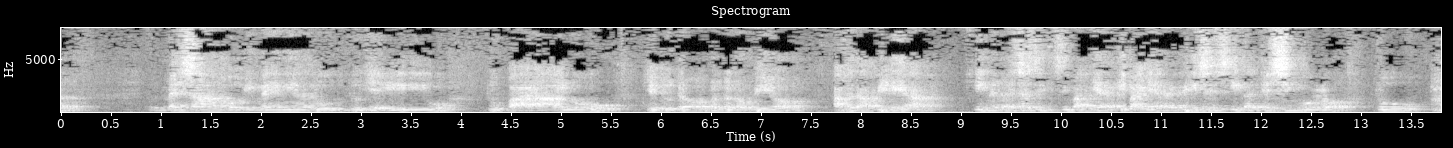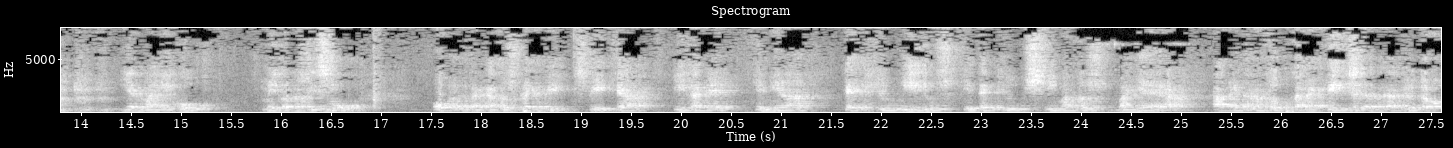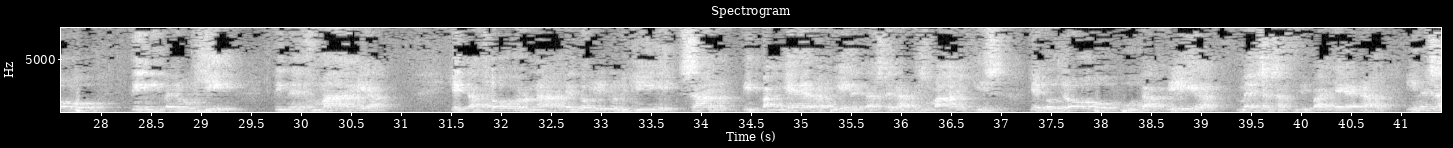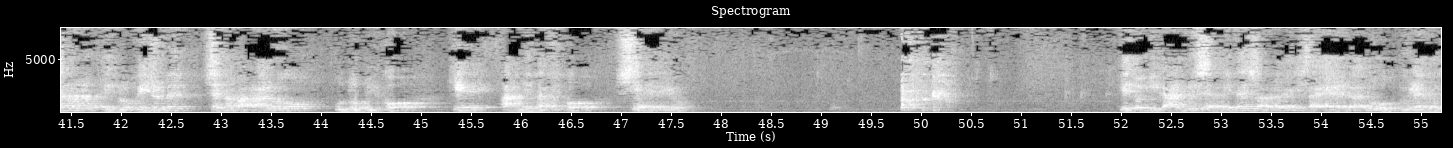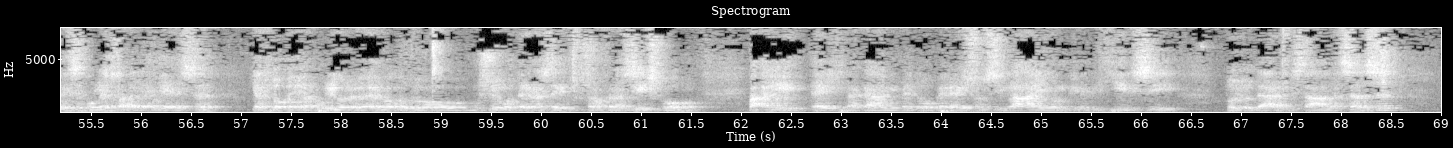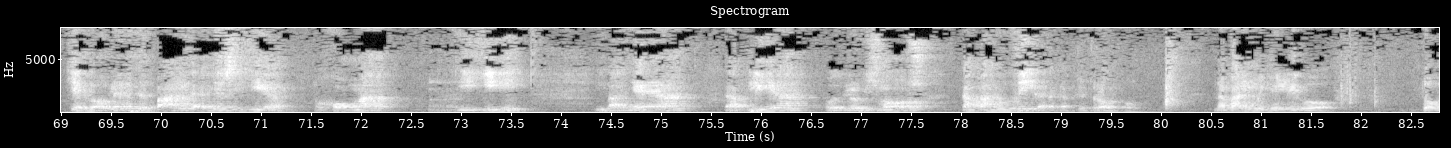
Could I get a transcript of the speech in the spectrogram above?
μέσα από την έννοια του, του γελίου, του παράλογου και του τρόπου με τον οποίο αυτά τα πλοία είναι μέσα στην, στην πανιέρα. Η πανιέρα επίσης ήταν και σύμβολο του γερμανικού μικροαστισμού. Όλα τα καθώς πρέπει σπίτια είχαν και μια τέτοιου είδους και τέτοιου σχήματος μπανιέρα. Άρα ήταν αυτό που χαρακτήριζε κατά κάποιο τρόπο την υπεροχή, την ευμάρεια. Και ταυτόχρονα εδώ λειτουργεί σαν την πανιέρα που είναι τα στενά της μάχης και τον τρόπο που τα πλοία μέσα σε αυτή την πανιέρα είναι σαν να εγκλωβίζονται σε ένα παράλογο, ουτοπικό και ανεδαφικό σχέδιο. Και το έχει κάνει σε αρκετές παραλλαγές. Τα έργα του δουλεύουν σε πολλές παραλλαγές και αυτό είναι ένα πολύ ωραίο έργο από το Μουσείο Μοντέρνα του Σαν Φρανσίσκο. Πάλι έχει να κάνει με το Operation Sea Lion, την επιχείρηση το λιοντάρι της θάλασσας και εδώ βλέπετε πάλι τα ίδια στοιχεία. Το χώμα, η γη, η μπανιέρα, τα πλοία, ο εγκλωβισμός, τα παρουδί κατά κάποιο τρόπο. Να βάλουμε και λίγο το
